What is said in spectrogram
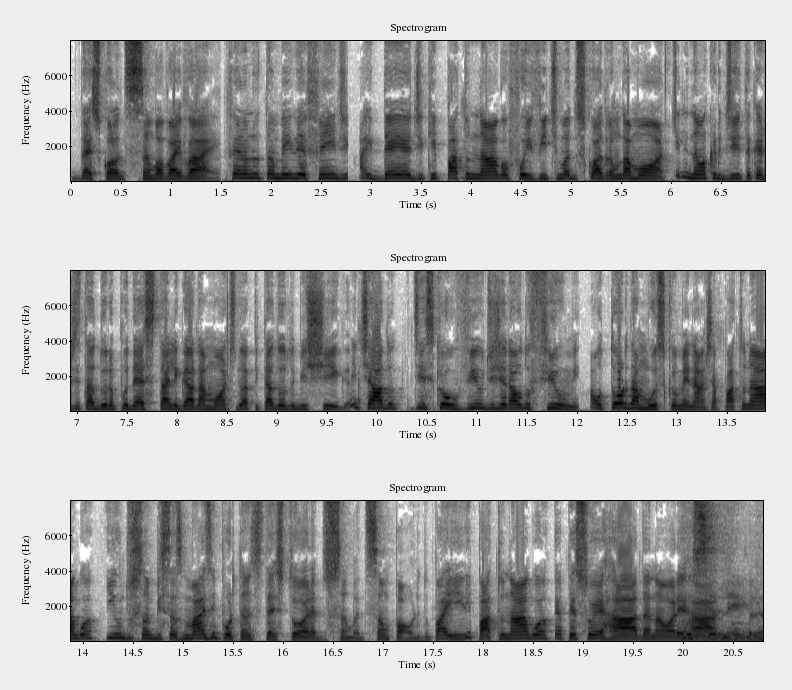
da escola de samba Vai Vai. Fernando também defende a ideia de que Pato Nágua foi vítima do Esquadrão da Morte. Ele não acredita que a ditadura pudesse estar ligada à morte do apitador do Bexiga. Penteado diz que ouviu de Geraldo Filme, autor da música em homenagem a Pato Nágua e um dos sambistas mais importantes da história do samba de São Paulo e do país. E Pato Nágua é a pessoa errada na hora Você errada. Você lembra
